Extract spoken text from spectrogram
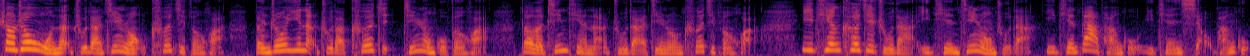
上周五呢，主打金融科技分化；本周一呢，主打科技金融股分化。到了今天呢，主打金融科技分化。一天科技主打，一天金融主打，一天大盘股，一天小盘股。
